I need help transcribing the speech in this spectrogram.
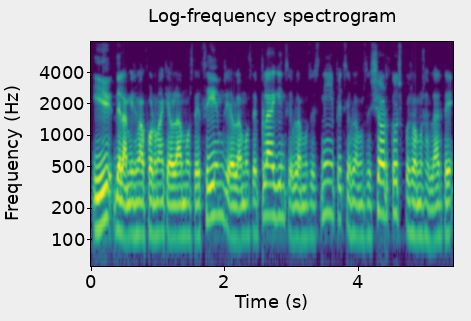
y de la misma forma que hablamos de themes y hablamos de plugins y hablamos de snippets y hablamos de shortcuts, pues vamos a hablar de,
